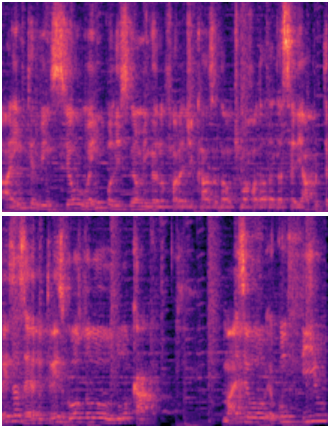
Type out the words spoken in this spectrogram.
A Inter venceu o Empoli, se não me engano, fora de casa na última rodada da Série A por 3 a 0 e 3 gols do, do Lukaku. Mas eu, eu confio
